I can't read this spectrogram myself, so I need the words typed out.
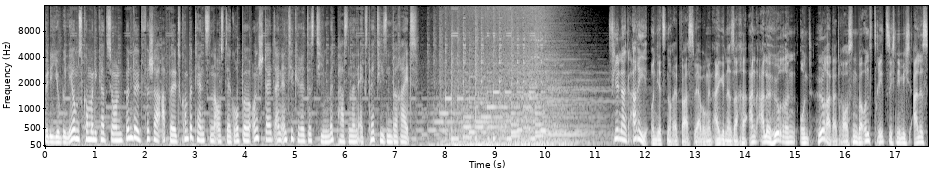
Für die Jubiläumskommunikation bündelt Fischer Appelt Kompetenzen aus der Gruppe und stellt ein integriertes Team mit passenden Expertisen bereit. Vielen Dank, Ari. Und jetzt noch etwas Werbung in eigener Sache an alle Hörerinnen und Hörer da draußen. Bei uns dreht sich nämlich alles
